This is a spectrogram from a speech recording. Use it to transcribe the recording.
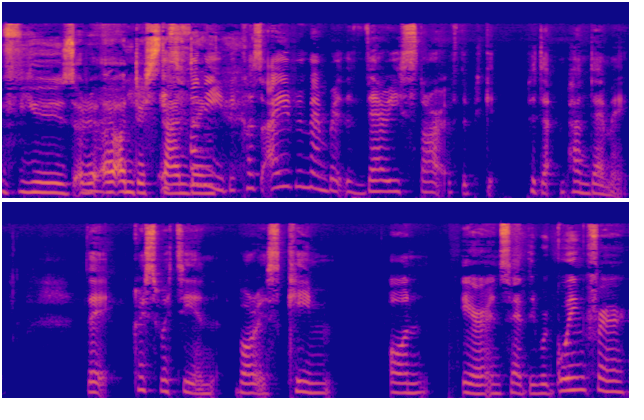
views or, mm. uh, or understanding It's funny because I remember at the very start of the p- pand- pandemic that Chris Whitty and Boris came on air and said they were going for,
